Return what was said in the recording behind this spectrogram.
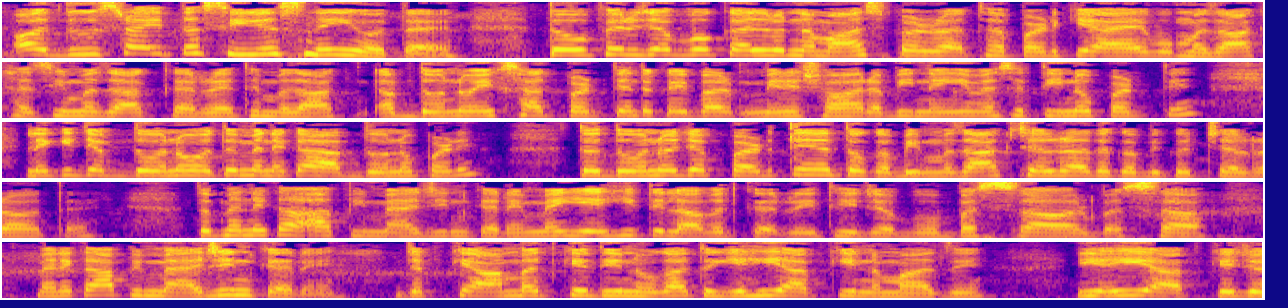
اور دوسرا اتنا سیریس نہیں ہوتا ہے۔ تو پھر جب وہ کل نماز پڑھ رہا تھا پڑھ کے آئے وہ مذاق ہنسی مذاق کر رہے تھے۔ مذاق اب دونوں ایک ساتھ پڑھتے ہیں تو کئی بار میرے شوہر ابھی نہیں ہے ویسے تینوں پڑھتے ہیں۔ لیکن جب دونوں ہوتے میں نے کہا آپ دونوں پڑھیں۔ تو دونوں جب پڑھتے ہیں تو کبھی مذاق چل رہا تو کبھی کچھ چل رہا ہوتا ہے۔ تو میں نے کہا آپ امیجن کریں۔ میں یہی تلاوت کر رہی تھی جب وہ بسا اور بسا۔ میں نے کہا آپ امیجن کریں۔ جب قیامت کے دن ہوگا تو یہی آپ کی نمازیں یہی آپ کے جو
